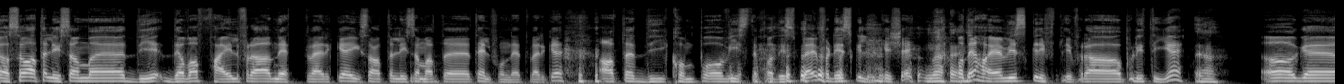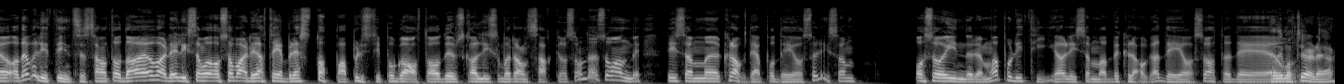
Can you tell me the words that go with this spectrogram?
også at liksom, eh, de, det var feil fra nettverket, ikke sant? Liksom at eh, telefonnettverket, at eh, de kom på og viste på display, for det skulle ikke skje. Nei. Og det har jeg vist skriftlig fra politiet. Og, eh, og det var litt interessant. Og da var det liksom, og så var det at jeg ble stoppa plutselig på gata, og de skal liksom ransake og sånn. Så han, liksom eh, klagde jeg på det også, liksom. Og så innrømma politiet og liksom beklaga det også, at det Ja, de måtte gjøre det, ja.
